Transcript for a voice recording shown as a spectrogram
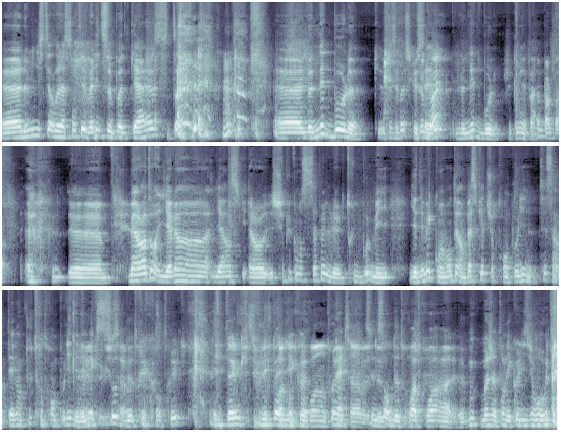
Euh, le ministère de la Santé valide ce podcast. Euh, le netball, Je sais pas ce que Le c'est. Le netball, je connais pas. Ça me parle pas. Euh, mais alors attends, il y avait un, il y a un, alors je sais plus comment ça s'appelle le, truc ball, mais il y a des mecs qui ont inventé un basket sur trampoline. Tu sais, c'est un terrain tout en trampoline et les Ouais, mecs j'ai vu sautent ça, de ouais. truc en truc et dunk sous les 3 paniers. contre quoi. 3, un truc Ouais. C'est une sorte de contre 3-3. euh, Moi j'attends les collisions en hauteur.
